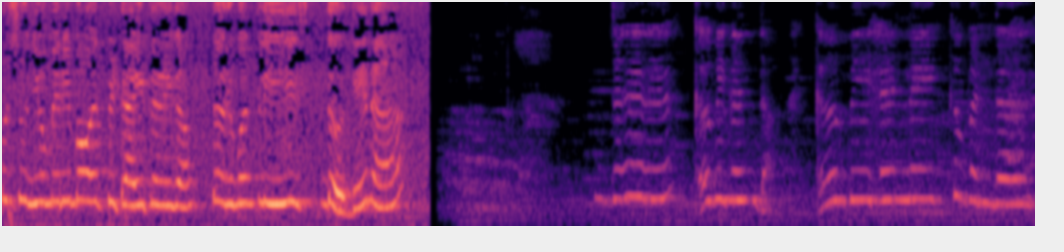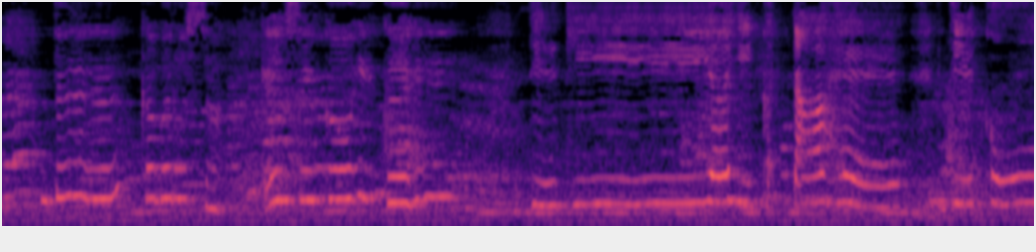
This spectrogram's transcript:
और सुनियो मेरी बहुत पिटाई करेगा। डोरेमोन प्लीज़ दोगे ना? दिल कभी गंदा कभी है नेक बंदा। दिल का भरोसा कैसे कोई कहे? दिल की यही कथा है को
